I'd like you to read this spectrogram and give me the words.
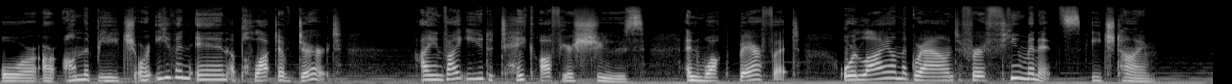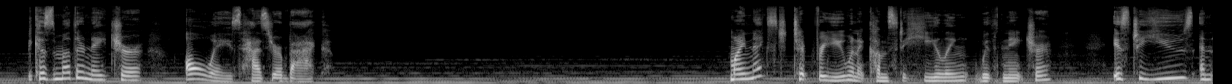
or are on the beach, or even in a plot of dirt, I invite you to take off your shoes and walk barefoot or lie on the ground for a few minutes each time. Because Mother Nature always has your back. My next tip for you when it comes to healing with nature is to use an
